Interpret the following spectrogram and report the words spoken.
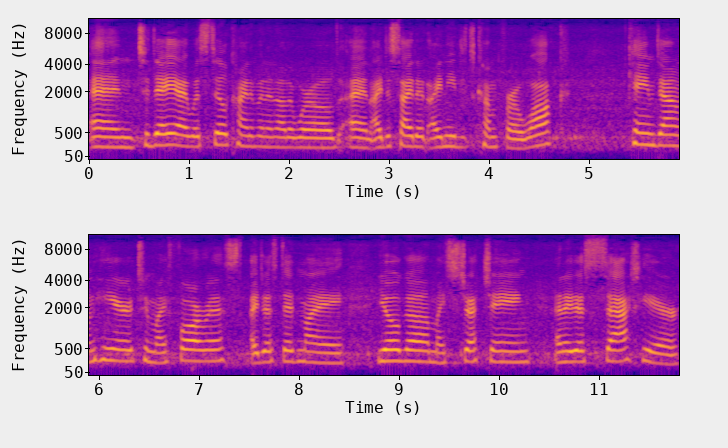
And today, I was still kind of in another world, and I decided I needed to come for a walk. Came down here to my forest. I just did my yoga, my stretching, and I just sat here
